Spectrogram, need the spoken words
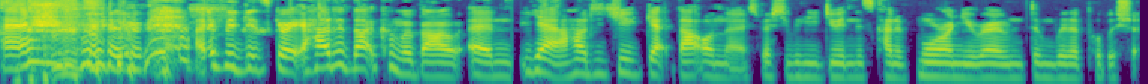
I think it's great. How did that come about? And yeah, how did you get that on there, especially with you doing this kind of more on your own than with a publisher?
